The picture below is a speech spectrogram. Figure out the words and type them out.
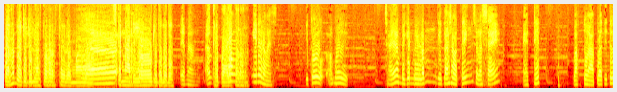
banget ya di dunia perfilman, ya skenario gitu-gitu. emang em, Scriptwriter. Kong, ini loh mas itu apa saya bikin film kita syuting selesai edit waktu upload itu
